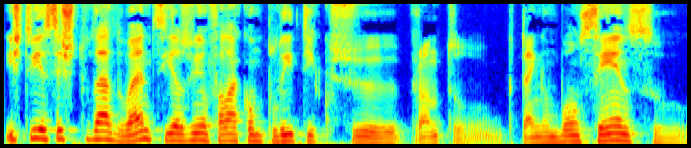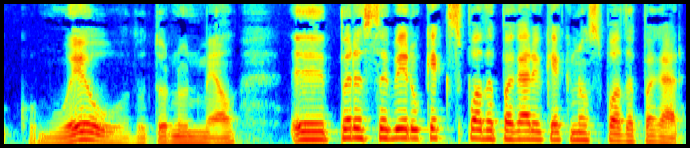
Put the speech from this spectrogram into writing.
isto devia ser estudado antes e eles deviam falar com políticos, eh, pronto, que tenham bom senso, como eu, o Dr. Nuno Melo, eh, para saber o que é que se pode apagar e o que é que não se pode apagar.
